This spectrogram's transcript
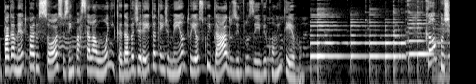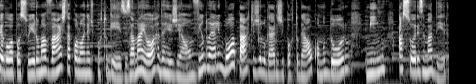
o pagamento para os sócios em parcela única dava direito a atendimento e aos cuidados, inclusive com o enterro. Campos chegou a possuir uma vasta colônia de portugueses, a maior da região, vindo ela em boa parte de lugares de Portugal, como Douro, Minho, Açores e Madeira.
